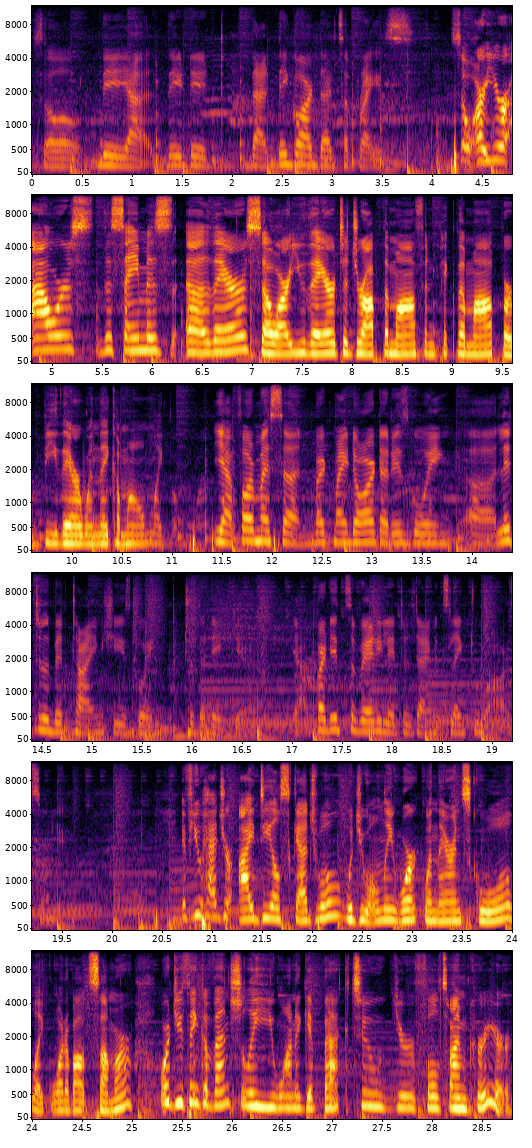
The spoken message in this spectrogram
So they yeah they did that. They got that surprise. So are your hours the same as uh, theirs? So are you there to drop them off and pick them up, or be there when they come home like before? yeah for my son but my daughter is going a little bit time she is going to the daycare. Yeah but it's a very little time it's like two hours only If you had your ideal schedule, would you only work when they're in school? Like, what about summer? Or do you think eventually you want to get back to your full time career?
